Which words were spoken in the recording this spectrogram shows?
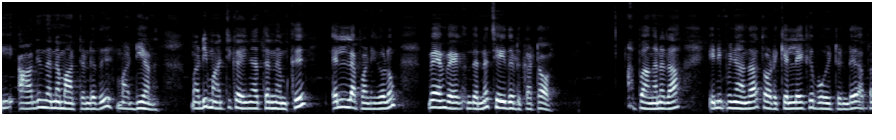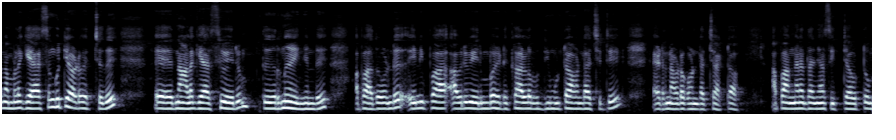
ഈ ആദ്യം തന്നെ മാറ്റേണ്ടത് മടിയാണ്. മടി മാറ്റി കഴിഞ്ഞാൽ തന്നെ നമുക്ക് എല്ലാ പണികളും വേഗം വേഗം തന്നെ ചെയ്തെടുക്കാം കേട്ടോ. അപ്പോൾ അങ്ങനെ ദാ ഇനിയിപ്പോൾ ഞാൻ ദാ തുടയ്ക്കലിലേക്ക് പോയിട്ടുണ്ട്. അപ്പോൾ നമ്മൾ ഗ്യാസും കുറ്റി അവിടെ വെച്ചത് നാളെ ഗ്യാസ് വരും തീർന്നു കഴിഞ്ഞിട്ടുണ്ട്. അപ്പോൾ അതുകൊണ്ട് ഇനിയിപ്പോൾ അവർ വരുമ്പോൾ എടുക്കാനുള്ള ബുദ്ധിമുട്ടാവേണ്ട വെച്ചിട്ട് ഏട്ടൻ അവിടെ കൊണ്ടുവച്ചാട്ടോ അപ്പോൾ അങ്ങനെ തന്നെ ഞാൻ സിറ്റ് ഔട്ടും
